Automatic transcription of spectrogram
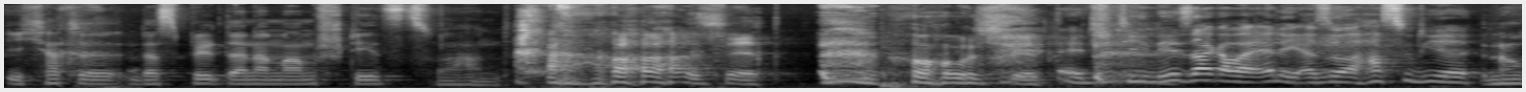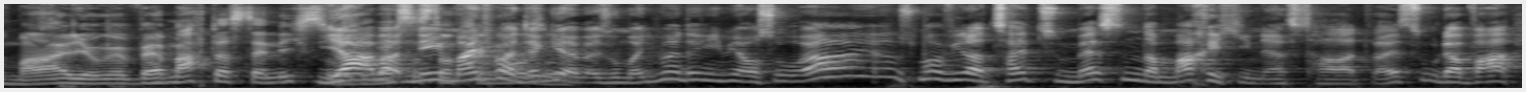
ich hatte das Bild deiner Mom stets zur Hand. oh, shit. Oh, shit. HT, nee, sag aber ehrlich, also hast du dir. Normal, Junge. Wer macht das denn nicht so? ja, Du aber nee, doch manchmal denke ich, also manchmal denke ich mir auch so, ja, ja, ist mal wieder Zeit zu messen, dann mache ich ihn erst hart, weißt du? Oder war,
